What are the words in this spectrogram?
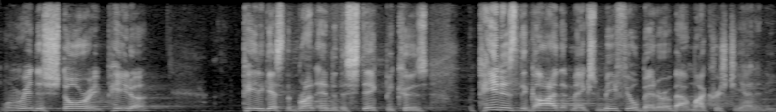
When we read this story, Peter, Peter gets the brunt end of the stick because Peter's the guy that makes me feel better about my Christianity.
